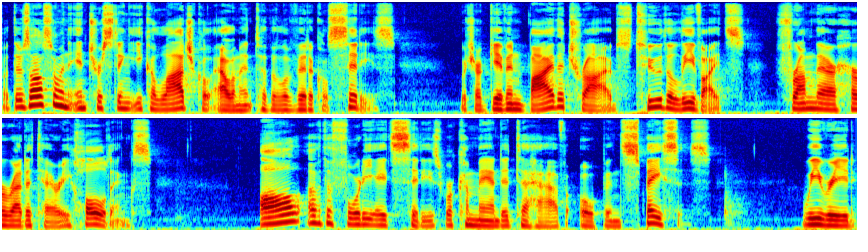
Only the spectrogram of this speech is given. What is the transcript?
But there's also an interesting ecological element to the Levitical cities, which are given by the tribes to the Levites from their hereditary holdings all of the 48 cities were commanded to have open spaces. We read,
